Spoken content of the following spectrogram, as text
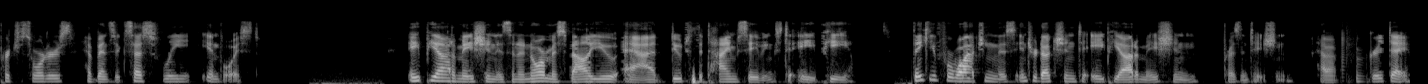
purchase orders have been successfully invoiced. AP automation is an enormous value add due to the time savings to AP. Thank you for watching this introduction to AP automation presentation. Have a great day.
